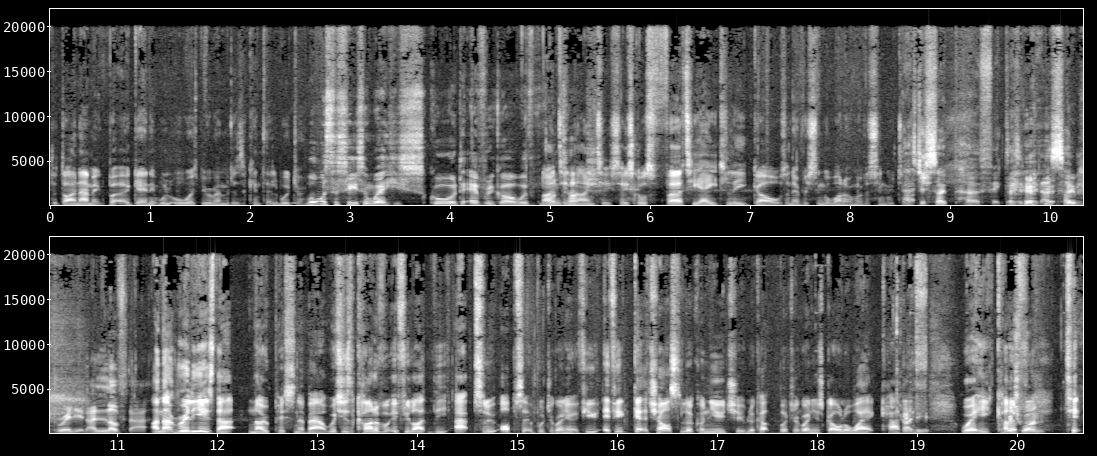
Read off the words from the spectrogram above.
the dynamic. But again, it will always be remembered as a Quinta del Buitre. What was the season where he scored every goal with one touch? 1990. So he scores 38 league goals, and every single one of them with a single touch. That's just so perfect, isn't it? That's so brilliant. I love that. And that really is that no pissing about, which is kind of, if you like, the absolute opposite of Butragueño. If you if you get a chance to look on YouTube, look up Butragueño's goal away at Cadiz, Cadiz. where he kind Which of one? Tip,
